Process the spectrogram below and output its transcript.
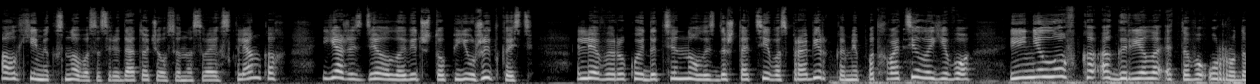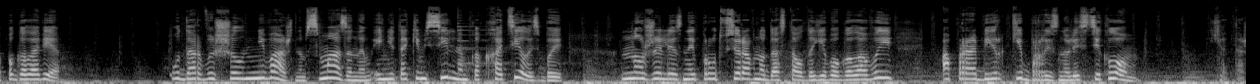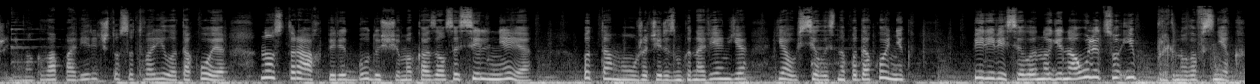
Алхимик снова сосредоточился на своих склянках, я же сделала вид, что пью жидкость, левой рукой дотянулась до штатива с пробирками, подхватила его и неловко огрела этого урода по голове. Удар вышел неважным, смазанным и не таким сильным, как хотелось бы, но железный пруд все равно достал до его головы, а пробирки брызнули стеклом. — я даже не могла поверить, что сотворила такое, но страх перед будущим оказался сильнее. Потому уже через мгновение я уселась на подоконник, перевесила ноги на улицу и прыгнула в снег.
